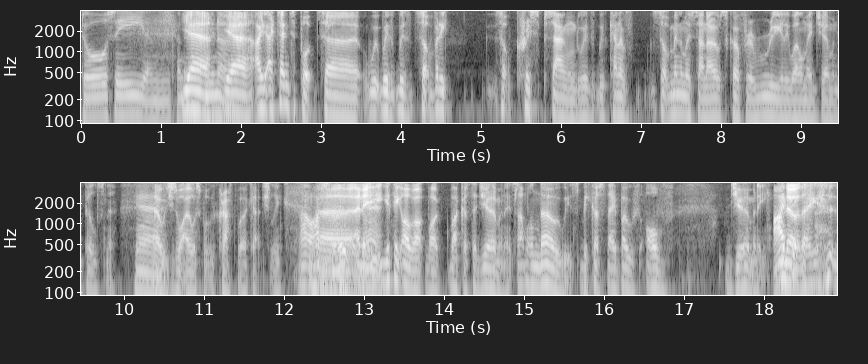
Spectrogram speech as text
outdoorsy, and kind Yeah, of, you know, yeah. I, I tend to put uh, with, with with sort of very sort of crisp sound with, with kind of sort of minimalist sound. I always go for a really well made German pilsner, Yeah. uh, which is what I always put with Kraftwerk actually. Oh, absolutely, Uh, and yeah. it, you think, oh, why, why, because they're German? It's like, well, no, it's because they're both of Germany. I you know, think- they I think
